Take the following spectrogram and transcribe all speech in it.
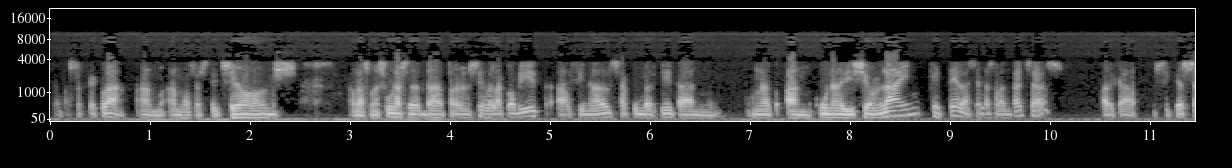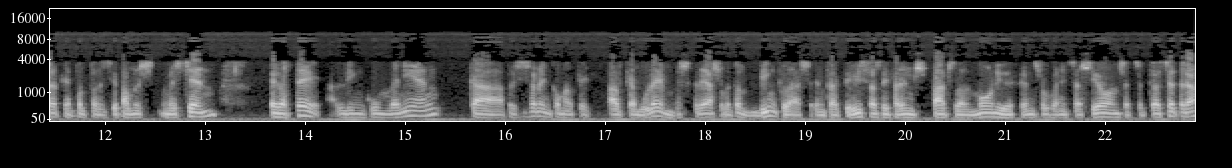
El que passa que, clar, amb, amb les restriccions, amb les mesures de, de prevenció de la Covid, al final s'ha convertit en una, en una edició online que té les seves avantatges, perquè sí que és cert que pot participar més, més gent, però té l'inconvenient que precisament com el que, el que volem és crear sobretot vincles entre activistes de diferents parts del món i diferents organitzacions, etc etc.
